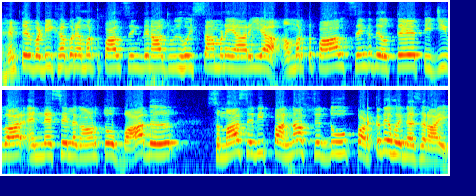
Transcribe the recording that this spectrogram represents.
ਅਹਿਮ ਤੇ ਵੱਡੀ ਖਬਰ ਅਮਰਤਪਾਲ ਸਿੰਘ ਦੇ ਨਾਲ ਜੁੜੀ ਹੋਈ ਸਾਹਮਣੇ ਆ ਰਹੀ ਆ। ਅਮਰਤਪਾਲ ਸਿੰਘ ਦੇ ਉੱਤੇ ਤੀਜੀ ਵਾਰ ਐਨਐਸਏ ਲਗਾਉਣ ਤੋਂ ਬਾਅਦ ਸਮਾਜ ਸੇਵੀ ਭਾਨਾ ਸਿੱਧੂ ਭੜਕਦੇ ਹੋਏ ਨਜ਼ਰ ਆਏ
